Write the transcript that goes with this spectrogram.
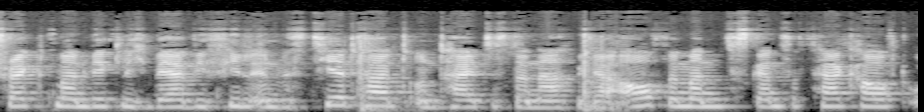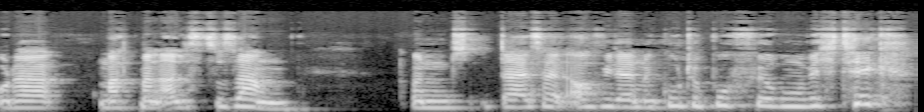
trackt man wirklich, wer wie viel investiert hat und teilt es danach wieder auf, wenn man das Ganze verkauft oder macht man alles zusammen? Und da ist halt auch wieder eine gute Buchführung wichtig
